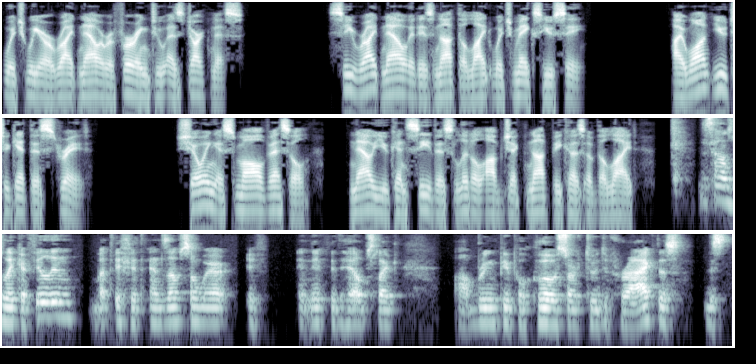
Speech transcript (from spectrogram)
which we are right now referring to as darkness. See right now it is not the light which makes you see. I want you to get this straight. Showing a small vessel, now you can see this little object not because of the light. This sounds like a fill-in, but if it ends up somewhere, if and if it helps like uh, bring people closer to the practice, this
